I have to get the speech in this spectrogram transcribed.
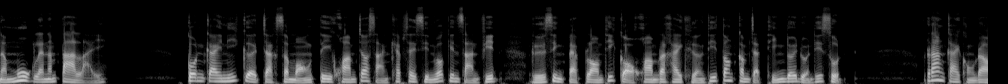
น้ำมูกและน้ำตาไหลกลไกนี้เกิดจากสมองตีความเจ้าสารแคปไซซินว่าเป็นสารพิษ หรือสิ่งแปลกปลอมที่ก่อความระคายเคืองที่ต้องกำจัดทิ้งโดยด่วนที่สุด ร่างกายของเรา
